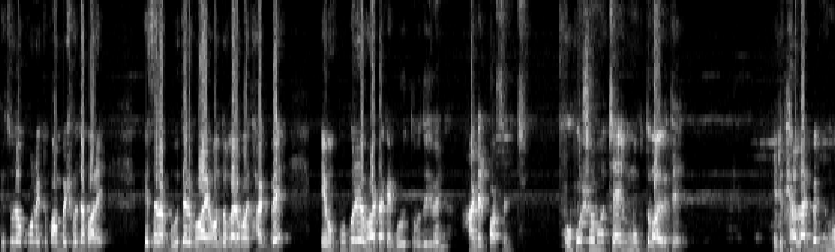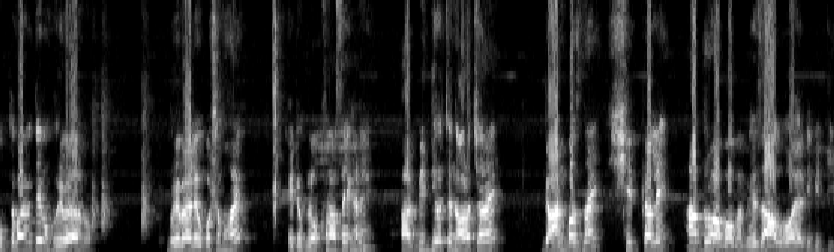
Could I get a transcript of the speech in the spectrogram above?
কিছু লক্ষণ একটু কম বেশ হতে পারে। এছাড়া ভূতের ভয়, অন্ধকারের ভয় থাকবে এবং কুকুরের ভয়টাকে গুরুত্ব দিবেন হান্ড্রেড পার্সেন্ট। উপশম হচ্ছে মুক্ত বায়ুতে। একটু খেয়াল রাখবেন মুক্ত বায়ুতে এবং ঘুরে বেড়ানো। ঘুরে বেড়ালে উপশম হয় এটুকু লক্ষণ আছে এখানে। আর বৃদ্ধি হচ্ছে নড়াচড়ায় গান বাজনায়, শীতকালে আর্দ্র আবহাওয়া ভেজা আবহাওয়া আর কি বৃদ্ধি।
